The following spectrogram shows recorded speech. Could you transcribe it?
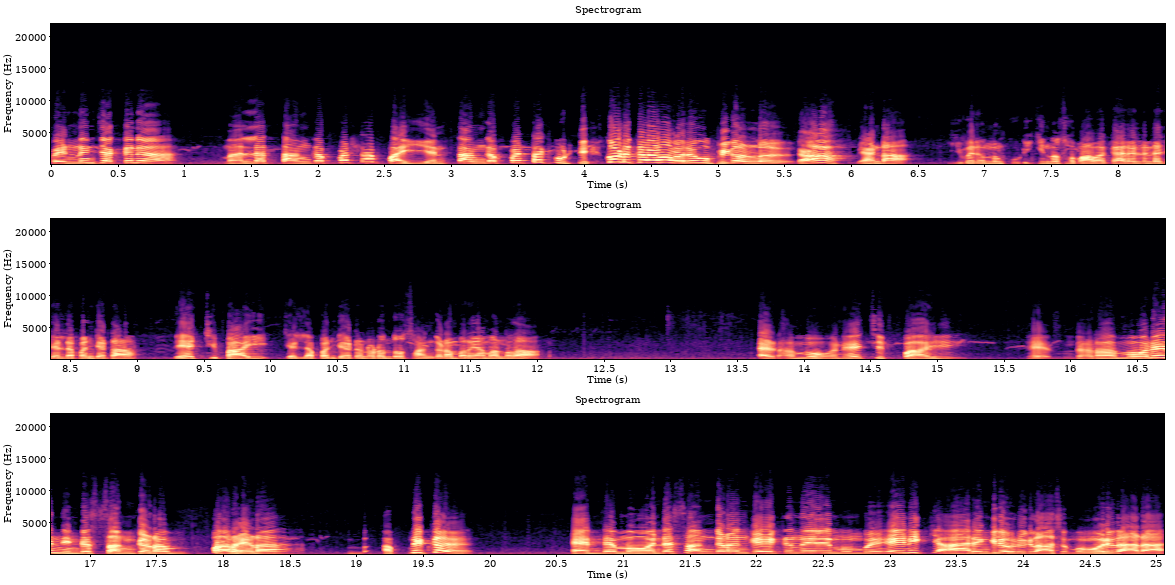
പെണ്ണും ചക്കനാ. നല്ല തങ്കപ്പെട്ട പയ്യൻ തങ്കപ്പെട്ട കുട്ടി. കൊടുക്കാ ഓരോ കുപ്പികൾ വേണ്ട. ഇവരൊന്നും കുടിക്കുന്ന സ്വഭാവക്കാരല്ല എന്റെ ചെല്ലപ്പൻ ചേട്ടാ. ദേ ചിപ്പായി ചെല്ലപ്പൻ ചേട്ടനോട് എന്തോ സങ്കടം പറയാൻ വന്നതാ. എടാ മോനെ ചിപ്പായി. എന്താടാ മോനെ നിന്റെ സങ്കടം? പറയടാ. നിക്ക്. എന്റെ മോന്റെ സങ്കടം കേൾക്കുന്നതിന് മുമ്പ് എനിക്ക് ആരെങ്കിലും ഒരു ഗ്ലാസ് മോര് താടാ.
